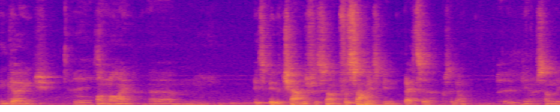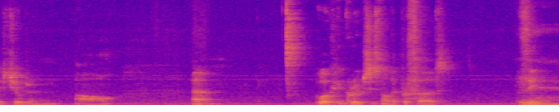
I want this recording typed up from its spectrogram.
engage right. online. Um, it's been a challenge for some. For some, it's been better because I don't. Uh, you know, some of these children are um, working in groups. It's not their preferred thing. Yeah.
